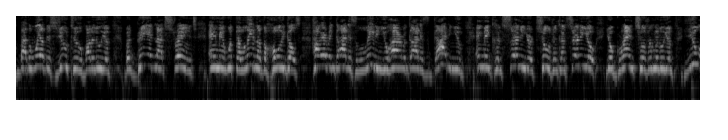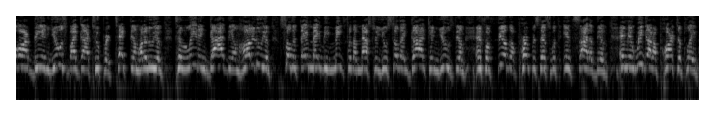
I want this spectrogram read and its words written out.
by the way of this YouTube, hallelujah. But be it not strange, amen, with the leading of the Holy Ghost. However God is leading you, however God is guiding you, amen, concerning your children, concerning your, your grandchildren, hallelujah. You are being used by God to protect them, hallelujah, to lead and guide them, hallelujah, so that they may be meet for the master use, so that God can use them and fulfill the purpose that's within inside of them. Amen. We got a part to play.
